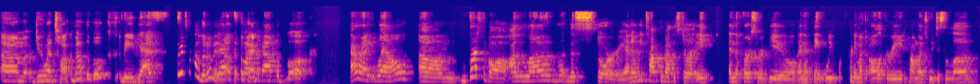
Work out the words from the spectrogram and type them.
Um, do you want to talk about the book? I mean, Yes. let's talk a little bit Let's about the talk book. Okay. about the book. All right. Well, um, first of all, I love the story. I know we talked about the story in the first review, and I think we pretty much all agreed how much we just love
